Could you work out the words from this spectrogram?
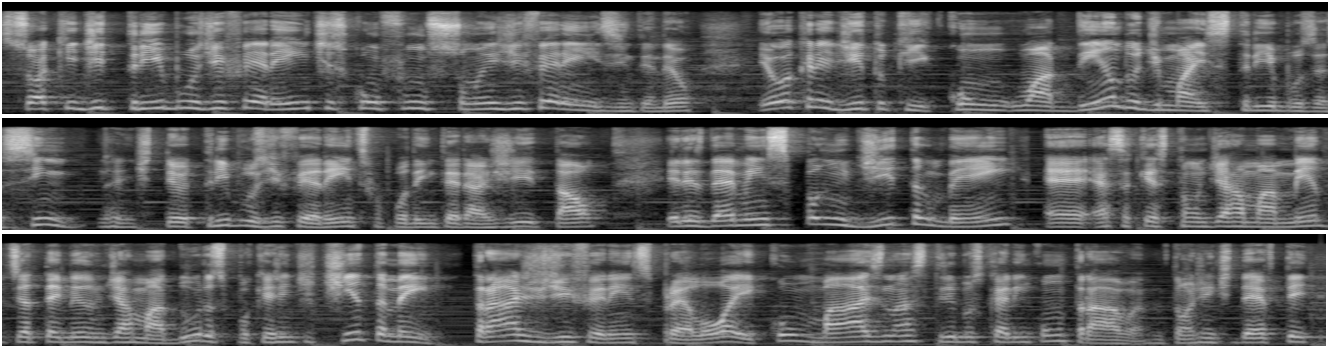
só que de tribos diferentes com funções diferentes, entendeu? Eu acredito que com o adendo de mais tribos assim, a gente ter tribos diferentes pra poder interagir e tal, tal, eles devem expandir também é, essa questão de armamentos e até mesmo de armaduras, porque a gente tinha também trajes diferentes para Eloy com base nas tribos que ela encontrava. Então a gente deve ter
